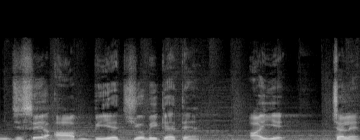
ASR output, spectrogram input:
जिसे आप बीएचयू भी कहते हैं। आइए, चलें।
